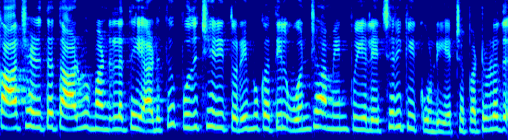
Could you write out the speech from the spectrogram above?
காற்றழுத்த தாழ்வு மண்டலத்தை அடுத்து புதுச்சேரி துறைமுகத்தில் ஒன்றாம் எண் புயல் எச்சரிக்கை கூண்டு ஏற்றப்பட்டுள்ளது.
